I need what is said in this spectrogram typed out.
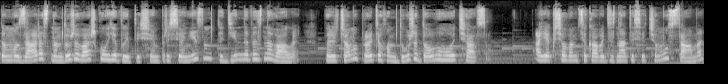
тому зараз нам дуже важко уявити, що імпресіонізм тоді не визнавали, причому протягом дуже довгого часу. А якщо вам цікаво дізнатися, чому саме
